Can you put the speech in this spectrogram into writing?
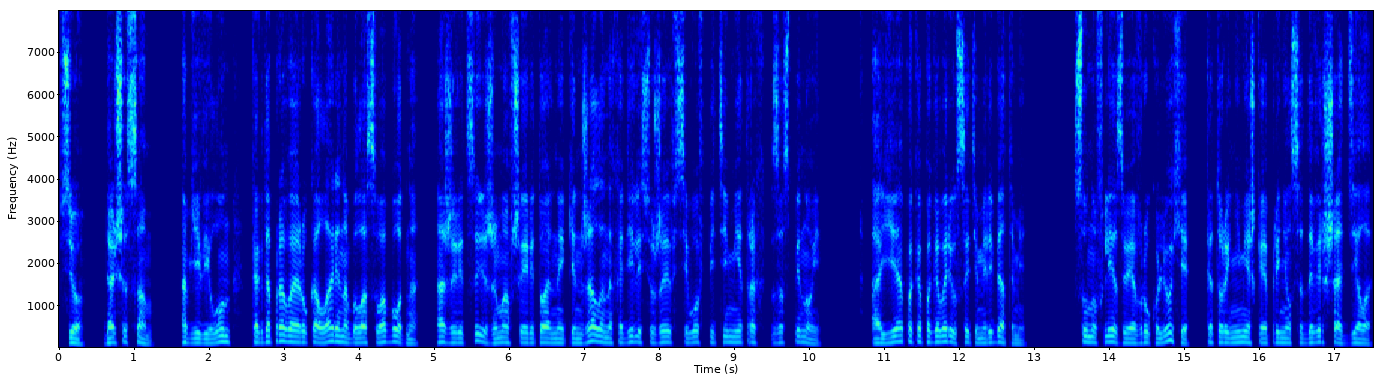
«Все, дальше сам», — объявил он, когда правая рука Ларина была свободна, а жрецы, сжимавшие ритуальные кинжалы, находились уже всего в пяти метрах за спиной. А я пока поговорю с этими ребятами. Сунув лезвие в руку Лехи, который не мешкая принялся довершать дело,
